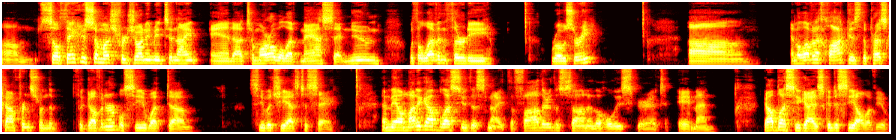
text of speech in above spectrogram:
Um, so thank you so much for joining me tonight, and uh, tomorrow we'll have mass at noon with 11:30 Rosary. Um, and 11 o'clock is the press conference from the, the governor. We'll see what um, see what she has to say. And may Almighty God bless you this night, the Father, the Son, and the Holy Spirit. Amen. God bless you guys. Good to see all of you.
